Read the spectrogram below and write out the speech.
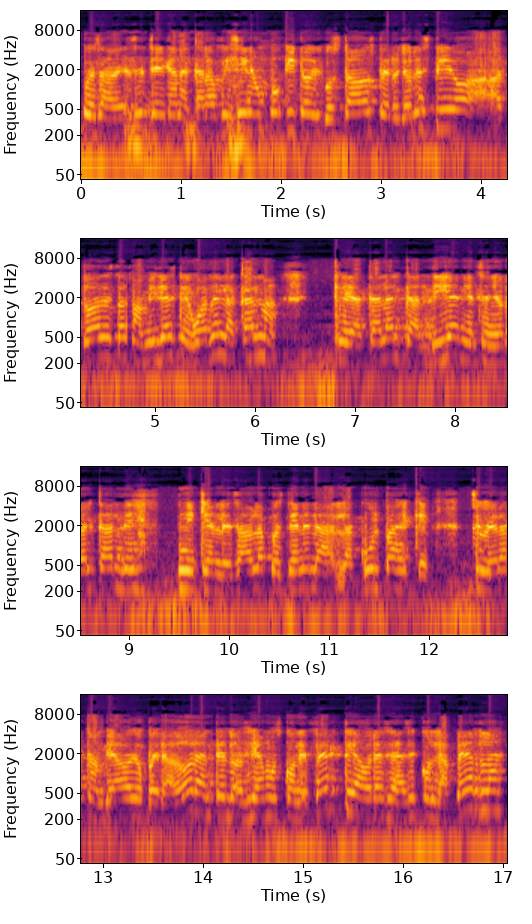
pues a veces llegan acá a la oficina un poquito disgustados, pero yo les pido a, todas estas familias que guarden la calma, que acá la alcaldía ni el señor alcalde ni quien les habla pues tiene la, la culpa de que se hubiera cambiado de operador. Antes lo hacíamos con efecto y ahora se hace con la perla.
